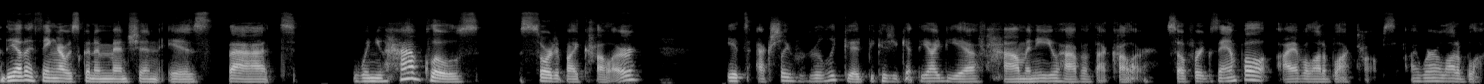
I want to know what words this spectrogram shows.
the other thing I was going to mention is that when you have clothes sorted by color, it's actually really good because you get the idea of how many you have of that color. So, for example, I have a lot of black tops. I wear a lot of black.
